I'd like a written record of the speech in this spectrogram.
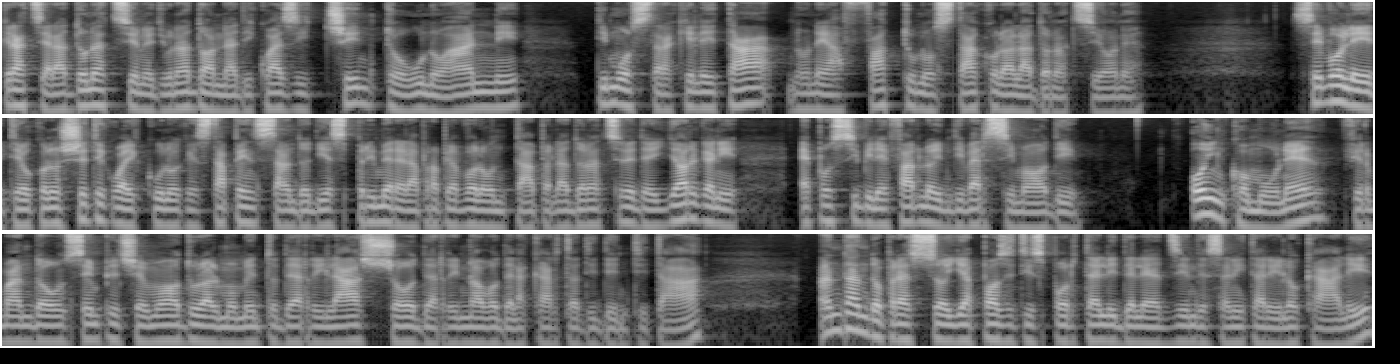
grazie alla donazione di una donna di quasi 101 anni, dimostra che l'età non è affatto un ostacolo alla donazione. Se volete o conoscete qualcuno che sta pensando di esprimere la propria volontà per la donazione degli organi, è possibile farlo in diversi modi. o in comune, firmando un semplice modulo al momento del rilascio o del rinnovo della carta d'identità, andando presso gli appositi sportelli delle aziende sanitarie locali,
